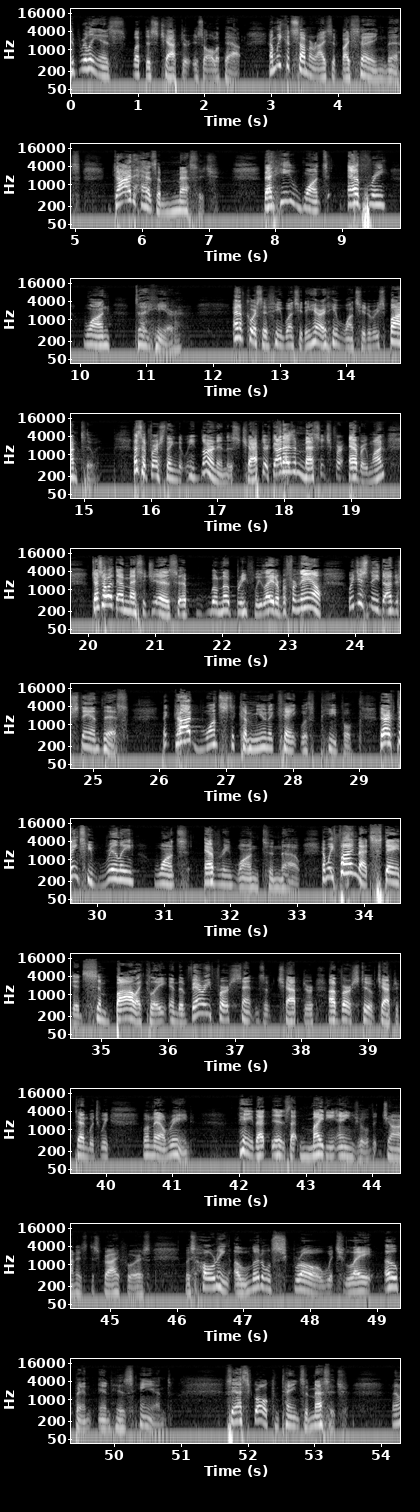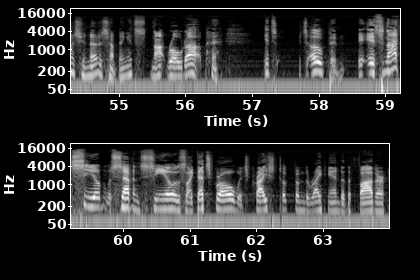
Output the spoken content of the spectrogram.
it really is what this chapter is all about. And we could summarize it by saying this God has a message that he wants everyone to hear. And of course, if he wants you to hear it, he wants you to respond to it. That's the first thing that we learn in this chapter. God has a message for everyone. Just what that message is, uh, we'll note briefly later. But for now, we just need to understand this that God wants to communicate with people. There are things He really wants everyone to know. And we find that stated symbolically in the very first sentence of chapter uh, verse 2 of chapter 10 which we will now read. He that is that mighty angel that John has described for us was holding a little scroll which lay open in his hand. See that scroll contains a message. I want you to notice something. It's not rolled up. It's it's open it's not sealed with seven seals like that scroll which Christ took from the right hand of the Father.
